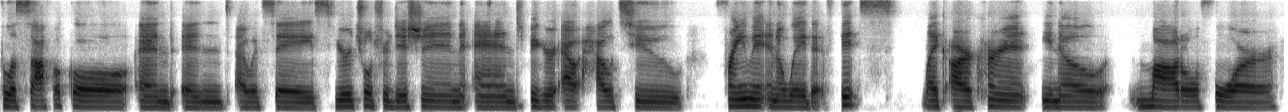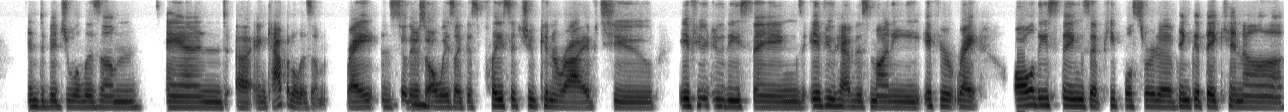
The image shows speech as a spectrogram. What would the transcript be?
philosophical and and I would say spiritual tradition and figure out how to frame it in a way that fits like our current, you know, model for individualism and uh, and capitalism, right? And so there's mm-hmm. always like this place that you can arrive to if you do these things, if you have this money, if you're right, all these things that people sort of think that they can uh,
